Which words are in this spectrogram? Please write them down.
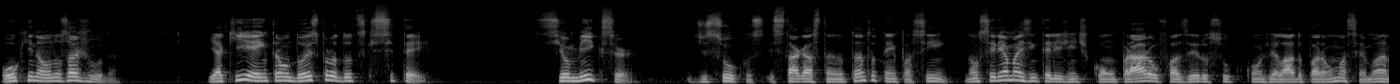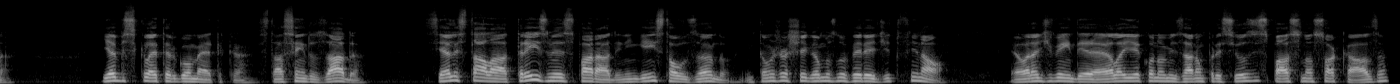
ou que não nos ajuda. E aqui entram dois produtos que citei. Se o mixer de sucos está gastando tanto tempo assim, não seria mais inteligente comprar ou fazer o suco congelado para uma semana? E a bicicleta ergométrica está sendo usada? Se ela está lá há três meses parada e ninguém está usando, então já chegamos no veredito final. É hora de vender ela e economizar um precioso espaço na sua casa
